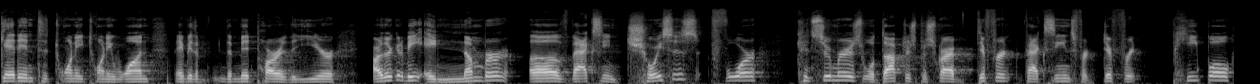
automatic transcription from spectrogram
get into 2021, maybe the, the mid part of the year? Are there going to be a number of vaccine choices for consumers? Will doctors prescribe different vaccines for different people?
